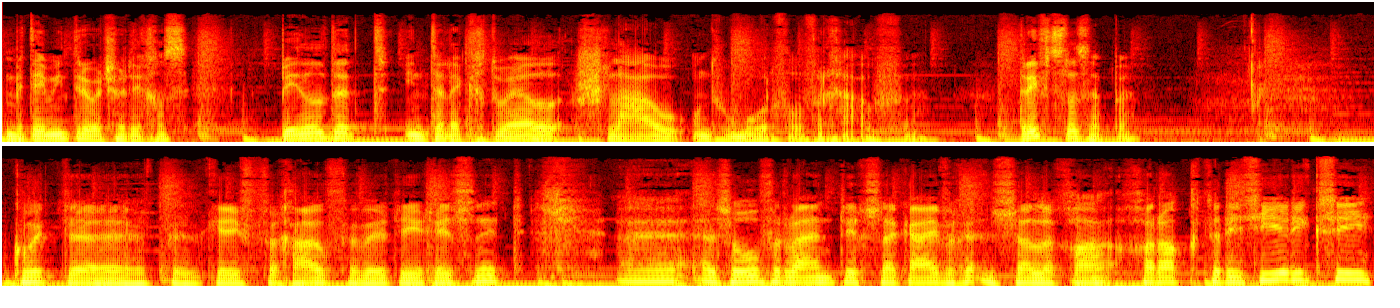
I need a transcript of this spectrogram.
mit dem Interview würde ich als bildet, intellektuell, schlau und humorvoll verkaufen. Trifft es das etwa? Gut, äh, Begriff verkaufen würde ich jetzt nicht äh, so verwenden. Ich sage einfach, es soll eine Charakterisierung sein.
